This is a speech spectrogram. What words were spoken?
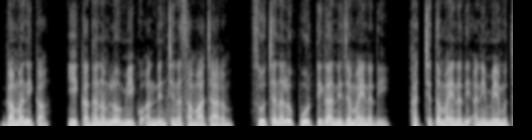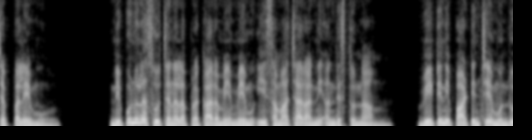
గమనిక ఈ కథనంలో మీకు అందించిన సమాచారం సూచనలు పూర్తిగా నిజమైనది. ఖచ్చితమైనది అని మేము చెప్పలేము. నిపుణుల సూచనల ప్రకారమే మేము ఈ సమాచారాన్ని అందిస్తున్నాం. వీటిని పాటించే ముందు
